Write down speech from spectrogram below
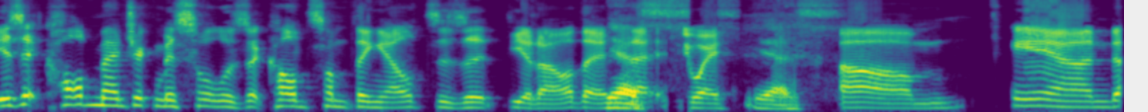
is it called magic missile is it called something else is it you know that, Yes. that- anyway Yes. um and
